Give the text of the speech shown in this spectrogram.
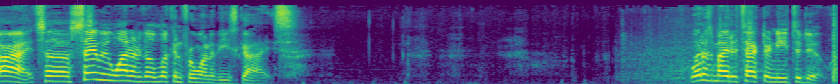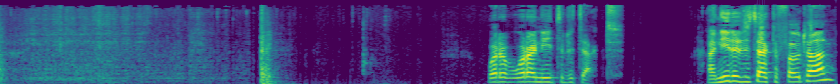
All right, so say we wanted to go looking for one of these guys. What does my detector need to do? What, what I need to detect? I need to detect a photon,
